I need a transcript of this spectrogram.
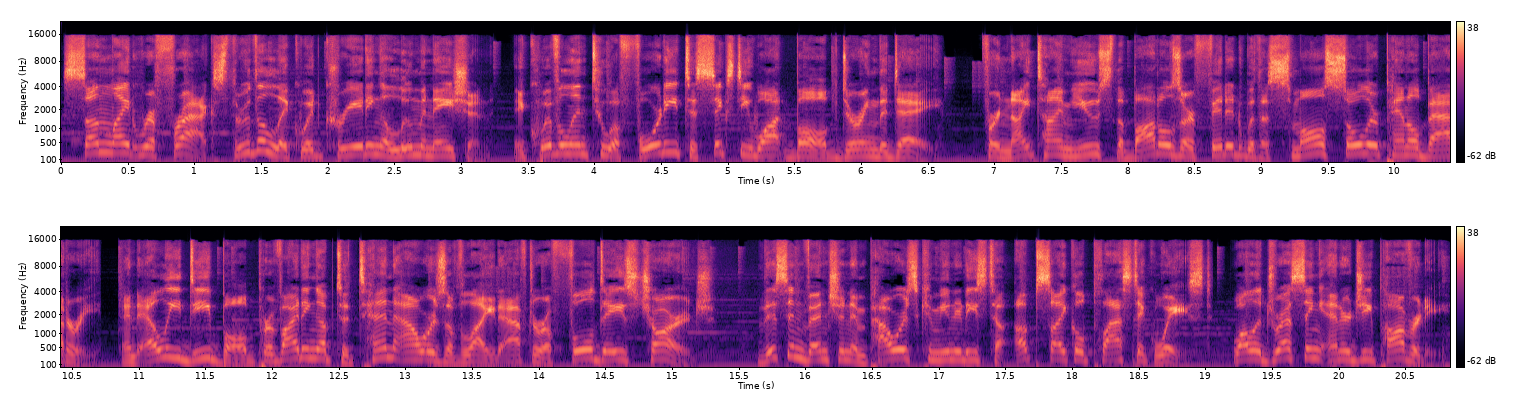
sunlight refracts through the liquid creating illumination, equivalent to a 40 to 60 watt bulb during the day. For nighttime use, the bottles are fitted with a small solar panel battery and LED bulb providing up to 10 hours of light after a full day's charge. This invention empowers communities to upcycle plastic waste while addressing energy poverty.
